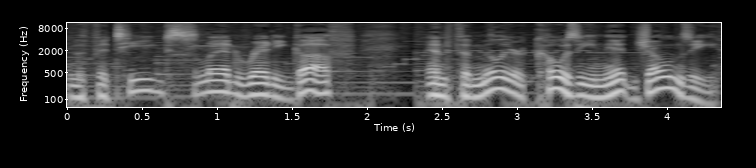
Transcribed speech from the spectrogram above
the fatigued sled ready Guff, and familiar cozy knit Jonesy.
